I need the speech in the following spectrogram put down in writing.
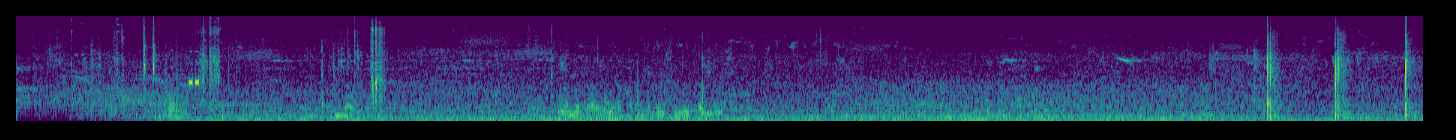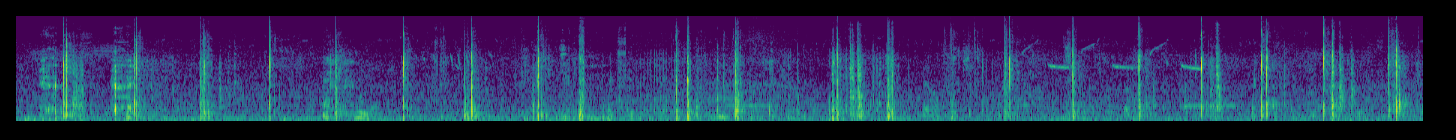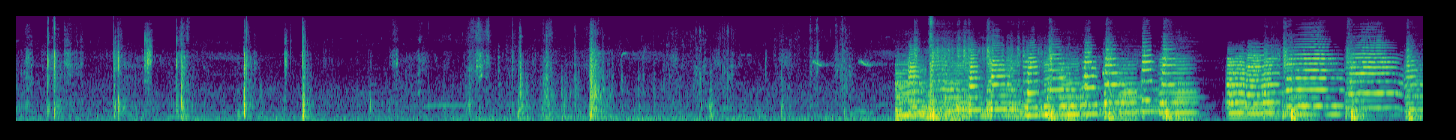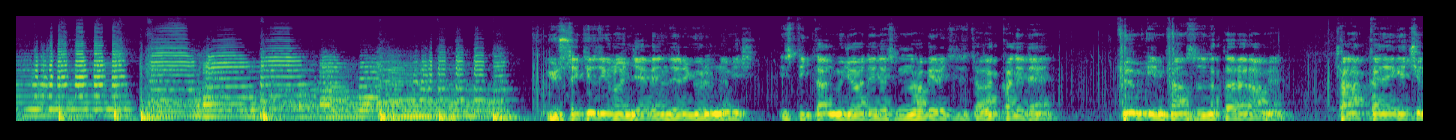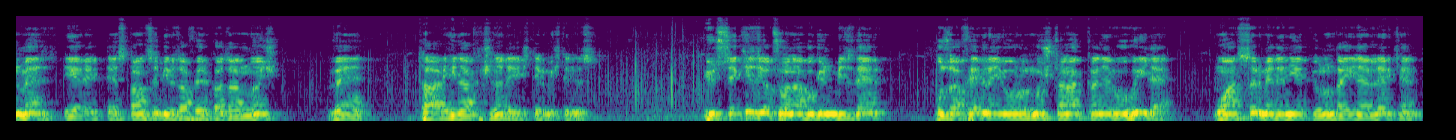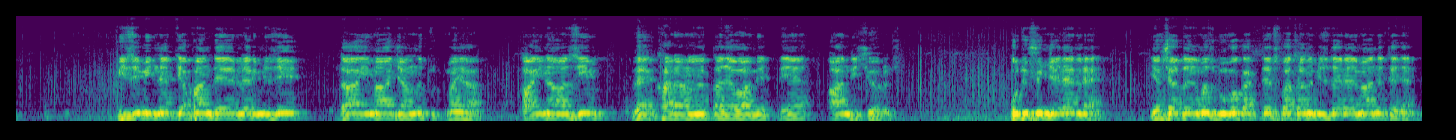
...108 yıl önce benzeri görülmemiş İstiklal mücadelesinin habercisi Çanakkale'de tüm imkansızlıklara rağmen Çanakkale geçilmez diyerek destansı bir zafer kazanmış ve tarihin akışını değiştirmiştiniz. 108 yıl sonra bugün bizler bu zaferle yoğrulmuş Çanakkale ruhu ile muasır medeniyet yolunda ilerlerken bizi millet yapan değerlerimizi daima canlı tutmaya, aynı azim ve kararlılıkla devam etmeye and içiyoruz. Bu düşüncelerle yaşadığımız bu mukaddes vatanı bizlere emanet eden,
